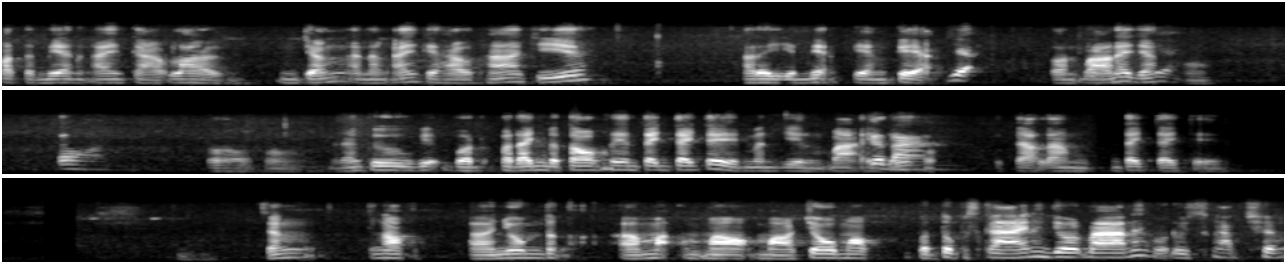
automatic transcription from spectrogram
បតមៈនឹងឯងកើតឡើងអញ្ចឹងអានឹងឯងគេហៅថាជាអរិយមគ្គង្គៈតន់បានទេអញ្ចឹងតន់ក៏ក៏ហ្នឹងគឺវាបដិញបន្តគ្នាបន្តិចតិចទេมันជាលំបាកអីទេកើតឡើងបន្តិចតិចទេចឹងងប់ញោមទាំងមកមកចូលមកបន្ទប់ស្កាយនឹងយល់បានទេបើដូចស្ងាត់ឈឹង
